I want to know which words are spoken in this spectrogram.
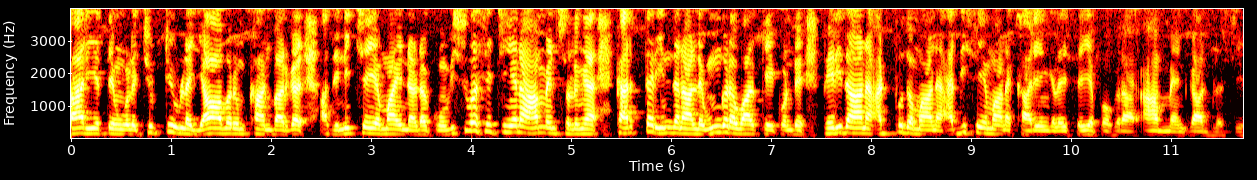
காரியத்தை உங்களை சுற்றி உள்ள யாவரும் காண்பார்கள். அது நிச்சயமாய் நடக்கும். விசுவசிச்சீங்கன்னா ஆமென் சொல்லுங்க. கர்த்தர் இந்த நாளில் உங்களோட வாழ்க்கையை கொண்டு பெரிதான அற்புதமான அதிசயமான காரியங்களை செய்ய போகிறார். ஆமென் காட் பிளஸ் யூ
